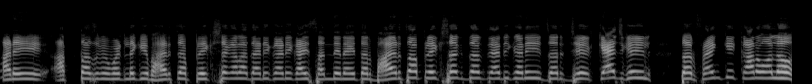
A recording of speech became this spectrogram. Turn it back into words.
आणि आत्ताच मी म्हटलं की बाहेरच्या प्रेक्षकाला त्या ठिकाणी काही संधी नाही. तर बाहेरचा प्रेक्षक जर त्या ठिकाणी जर जे कॅच घेईल तर फ्रँकी कारवालो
